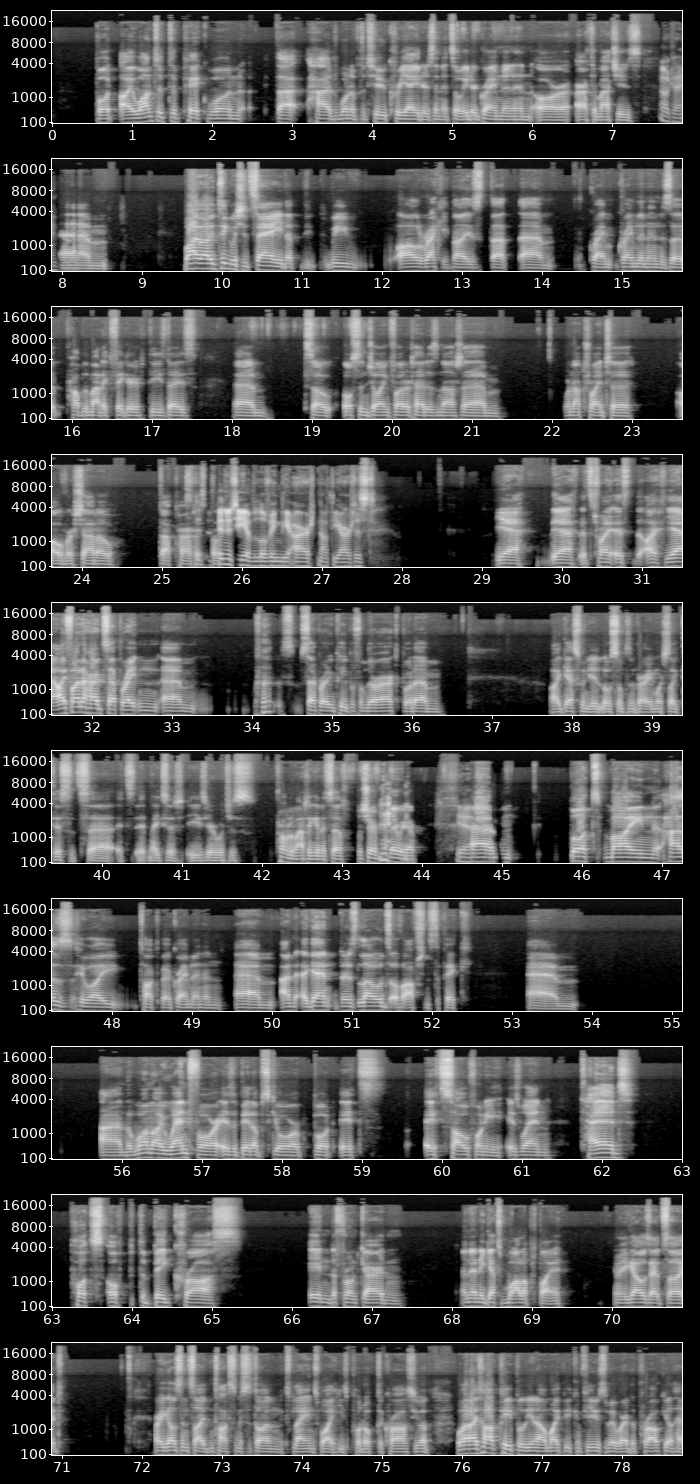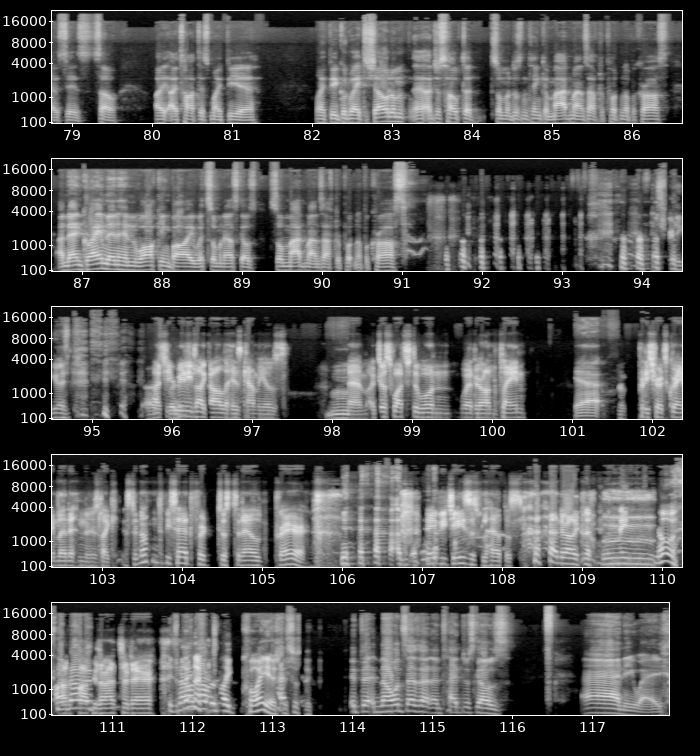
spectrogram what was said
but I wanted to pick one that had one of the two creators in it. So either Graham Linehan or Arthur Matthews. Okay. Um, well, I think we should say that we all recognise that um, Graham, Graham Linehan is a problematic figure these days. Um, so us enjoying Father Ted is not. Um, we're not trying to overshadow that part. It's the affinity of loving the art, not the artist. Yeah, yeah, it's trying. It's I, yeah, I find it hard separating um separating people from their art, but um, I guess when you love something very much like this, it's uh, it's it makes it easier, which is problematic in itself. But sure, there we are. Yeah. Um, but mine has who I talked about, Graham Linehan. Um, and again, there's loads of options to pick. Um, and the one I went for is a bit obscure, but it's it's so funny. Is when Ted puts up the big cross in the front garden, and then he gets walloped by it, and he goes outside or he goes inside and talks to Mrs. Doyle and explains why he's put up the cross. You know, well, I thought people, you know, might be confused about where the parochial house is, so I, I thought this might be a might be a good way to show them. Uh, I just hope that someone doesn't think a madman's after putting up a cross. And then Graham Linehan walking by with someone else goes, "Some madman's after putting up a cross." That's pretty good. I actually really like all of his cameos. Mm, Um, I just watched the one where they're on the plane. Yeah. I'm pretty sure it's Graham Linehan who's like, "Is there nothing to be said for just an old prayer? Maybe Jesus will help us." and they're like, "Ooh, No, Oh, not a no, it- popular answer there." it's No, no, no, just like quiet. It's just like It, it- no one says that, and Ted just goes, "Anyway."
